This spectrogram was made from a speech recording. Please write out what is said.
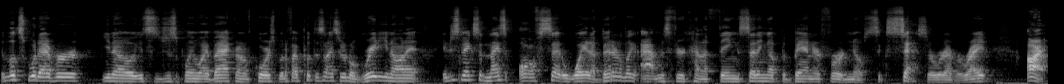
It looks whatever, you know, it's just a plain white background, of course. But if I put this nice little gradient on it, it just makes a nice offset white, a better like atmosphere kind of thing, setting up the banner for, you know, success or whatever, right? Alright,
